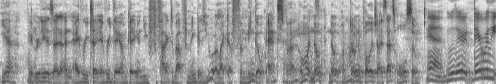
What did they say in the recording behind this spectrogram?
yeah, it really is. And- And every t- every day I'm getting a new fact about flamingos. You are like a flamingo expert. right. Oh my, no, no, I don't apologize. That's awesome. Yeah, well, they're they're really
